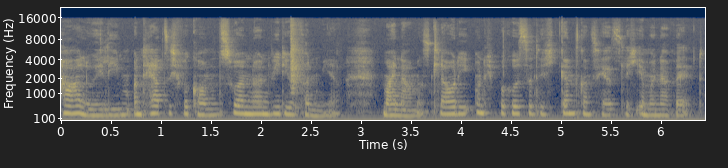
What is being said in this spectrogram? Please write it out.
Hallo ihr Lieben und herzlich willkommen zu einem neuen Video von mir. Mein Name ist Claudi und ich begrüße dich ganz ganz herzlich in meiner Welt.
